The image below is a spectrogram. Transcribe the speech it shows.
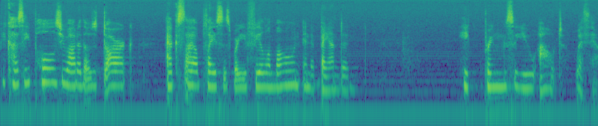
because He pulls you out of those dark, exile places where you feel alone and abandoned. He brings you out with Him.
